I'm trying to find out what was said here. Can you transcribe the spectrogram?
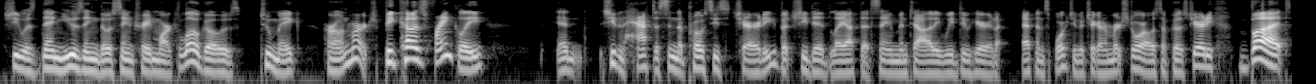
she was then using those same trademark logos to make her own merch. Because frankly, and she didn't have to send the proceeds to charity, but she did lay out that same mentality we do here at FN Sports. You go check out our merch store, all the stuff goes to charity. But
